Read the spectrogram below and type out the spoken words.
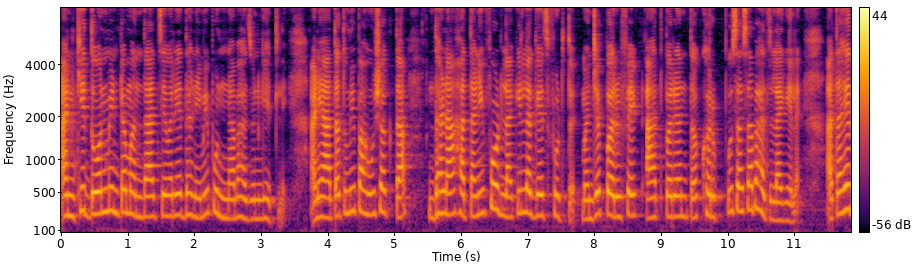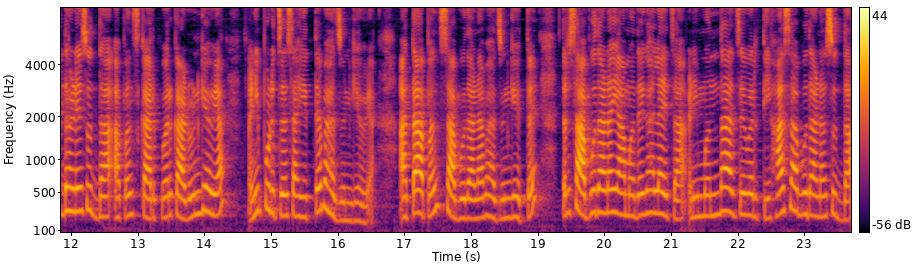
आणखी दोन मिनटं मंद आचेवर हे धणे मी पुन्हा भाजून घेतले. आणि आता तुम्ही पाहू शकता धणा हाताने फोडला की लगेच फुटतोय. म्हणजे परफेक्ट आतपर्यंत खरपूस असा भाजला गेला आहे आता हे धणेसुद्धा आपण स्कार्पवर काढून घेऊया. आणि पुढचं साहित्य भाजून घेऊया. आता आपण साबुदाणा भाजून घेतो आहे तर साबुदाणा यामध्ये घालायचा आणि मंद आचेवरती हा साबुदाणासुद्धा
